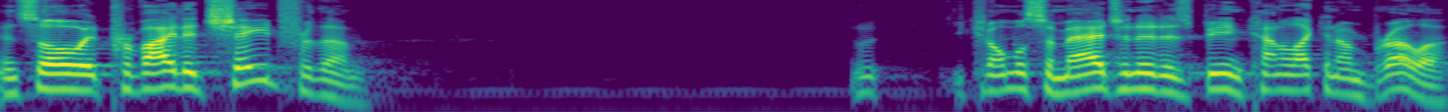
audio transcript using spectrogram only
And so it provided shade for them. You can almost imagine it as being kind of like an umbrella,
